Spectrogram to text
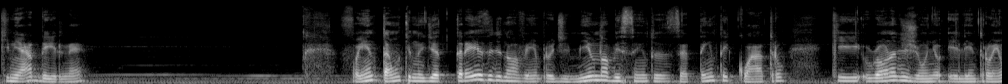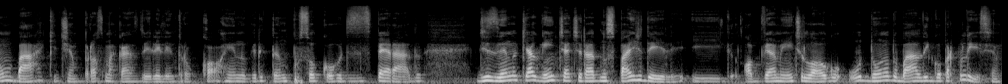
que nem a dele, né? Foi então que no dia 13 de novembro de 1974 que Ronald Jr. ele entrou em um bar que tinha próximo à casa dele, ele entrou correndo, gritando por socorro, desesperado, dizendo que alguém tinha atirado nos pais dele. E, obviamente, logo o dono do bar ligou para a polícia.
